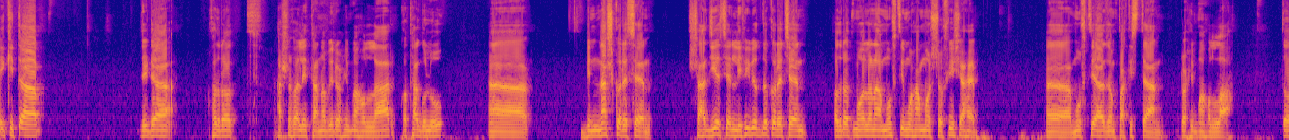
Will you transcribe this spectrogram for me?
এই কিতাব যেটা হজরত আশরাফ আলী থানবী রহিমাহুল্লার কথাগুলো বিন্যাস করেছেন, সাজিয়েছেন, লিপিবদ্ধ করেছেন হজরত মৌলানা মুফতি মোহাম্মদ শফি সাহেব মুফতি আজম পাকিস্তান রহিমাহুল্লাহ। তো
